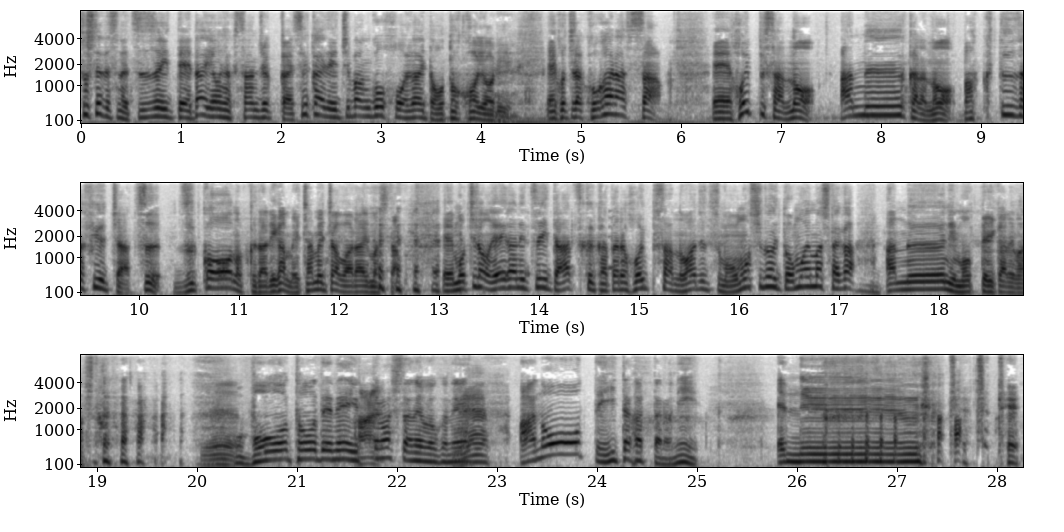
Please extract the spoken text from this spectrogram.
そしてですね、続いて第430回、世界で一番ゴッホを描いた男より、えーこちら小柄さん、えーホイップさんのアンヌーからのバックトゥーザフューチャー2図工の下りがめちゃめちゃ笑いました。えーもちろん映画について熱く語るホイップさんの話術も面白いと思いましたが、アンヌーに持っていかれました。ね冒頭でね、言ってましたね、僕ね。ねあのーって言いたかったのに、えぬーってやっちゃって。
